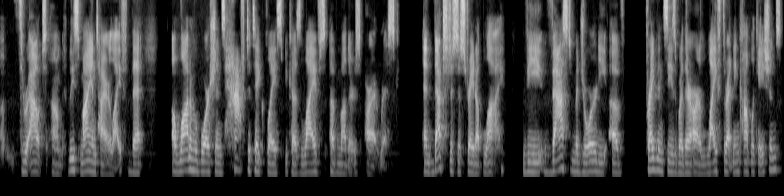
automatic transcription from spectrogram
um, throughout um, at least my entire life that a lot of abortions have to take place because lives of mothers are at risk. And that's just a straight up lie. The vast majority of pregnancies where there are life threatening complications,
